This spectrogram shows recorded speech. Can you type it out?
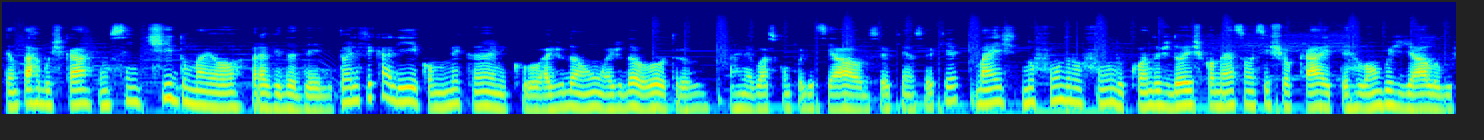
tentar buscar um sentido maior para a vida dele. Então ele fica ali como mecânico, ajuda um, ajuda outro, faz negócio com policial, não sei o que, não sei o que. Mas no fundo, no fundo, quando os dois começam a se chocar e ter longos diálogos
